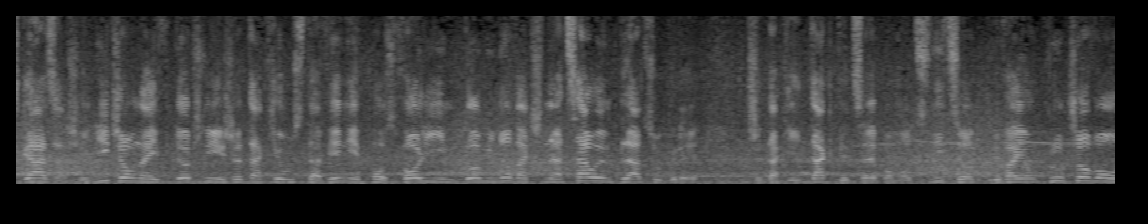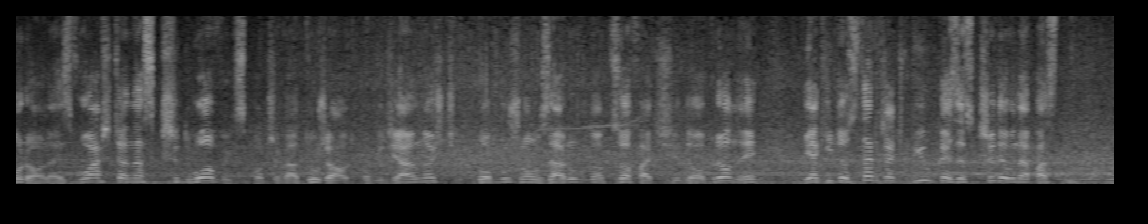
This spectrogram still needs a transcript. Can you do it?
Zgadza się, liczą najwidoczniej, że takie ustawienie pozwoli im dominować na całym placu gry. Przy takiej taktyce pomocnicy odgrywają kluczową rolę, zwłaszcza na skrzydłowych spoczywa duża odpowiedzialność, bo muszą zarówno cofać się do obrony, jak i dostarczać piłkę ze skrzydeł napastnikom.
